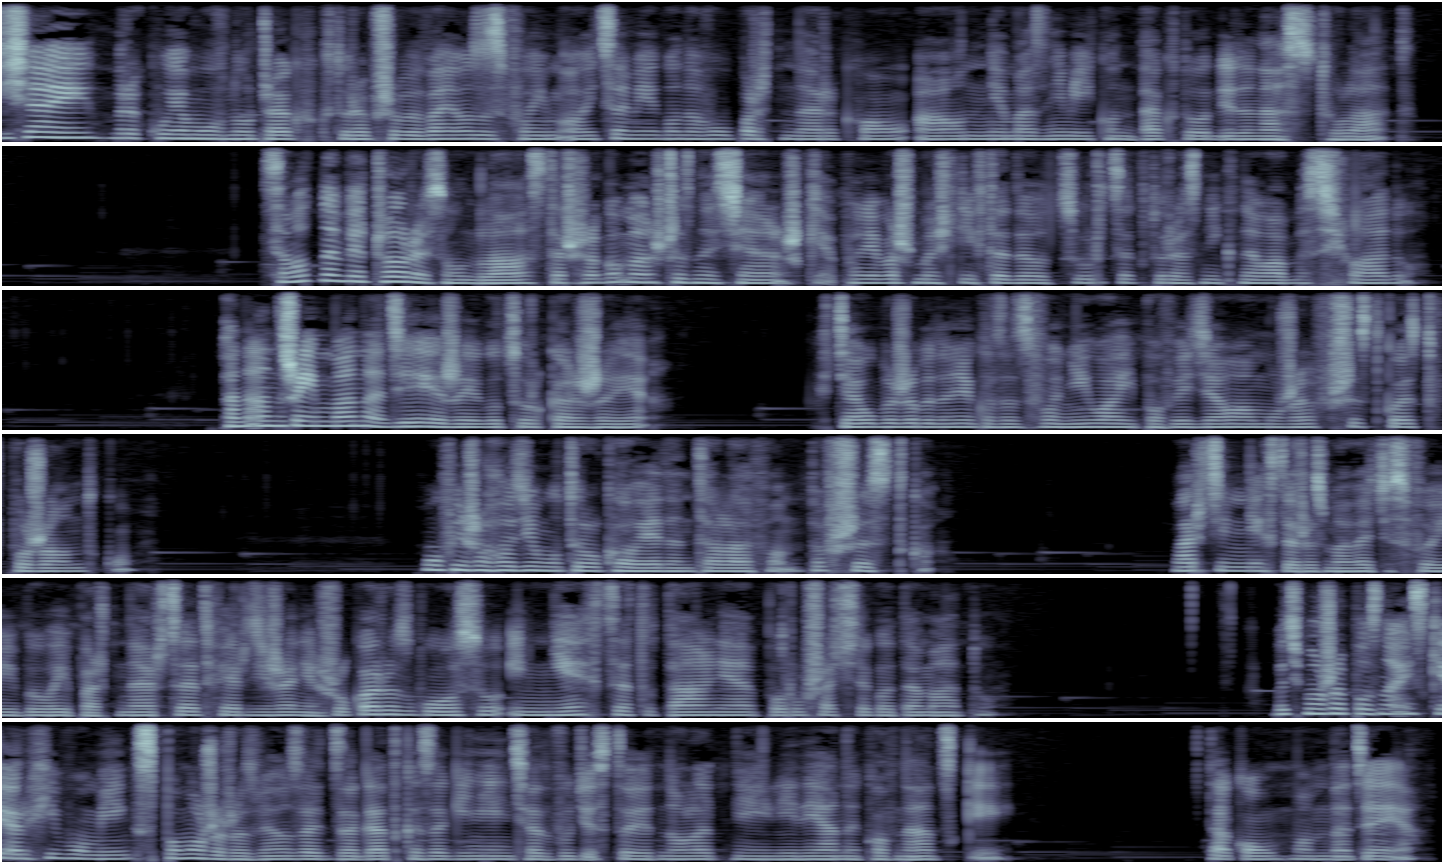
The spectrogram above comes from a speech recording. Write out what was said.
Dzisiaj brakuje mu wnuczek, które przebywają ze swoim ojcem i jego nową partnerką, a on nie ma z nimi kontaktu od 11 lat. Samotne wieczory są dla starszego mężczyzny ciężkie, ponieważ myśli wtedy o córce, która zniknęła bez śladu. Pan Andrzej ma nadzieję, że jego córka żyje. Chciałby, żeby do niego zadzwoniła i powiedziała mu, że wszystko jest w porządku. Mówi, że chodzi mu tylko o jeden telefon, to wszystko. Marcin nie chce rozmawiać o swojej byłej partnerce, twierdzi, że nie szuka rozgłosu i nie chce totalnie poruszać tego tematu. Być może poznańskie archiwum X pomoże rozwiązać zagadkę zaginięcia 21-letniej Liliany Kownackiej. Taką mam nadzieję.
